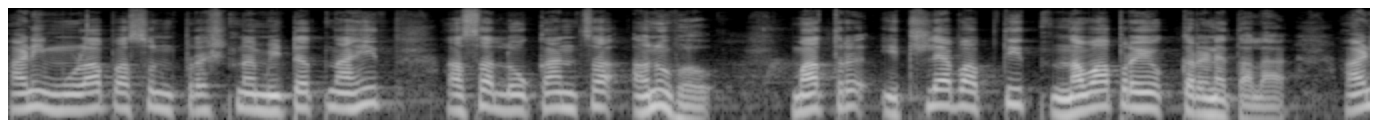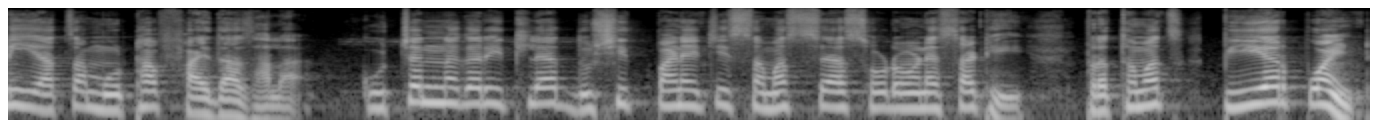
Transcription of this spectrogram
आणि मुळापासून प्रश्न मिटत नाहीत असा लोकांचा अनुभव. मात्र इथल्या बाबतीत नवा प्रयोग करण्यात आला आणि याचा मोठा फायदा झाला. कुचननगर इथल्या दूषित पाण्याची समस्या सोडवण्यासाठी प्रथमच पियर पॉईंट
